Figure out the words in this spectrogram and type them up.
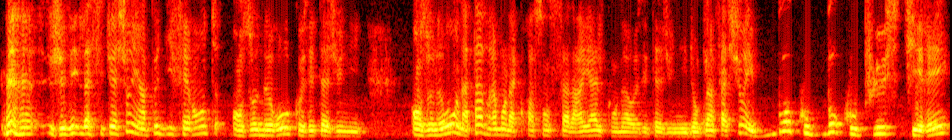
La situation est un peu différente en zone euro qu'aux États-Unis en zone euro, on n'a pas vraiment la croissance salariale qu'on a aux États-Unis. Donc l'inflation est beaucoup, beaucoup plus tirée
